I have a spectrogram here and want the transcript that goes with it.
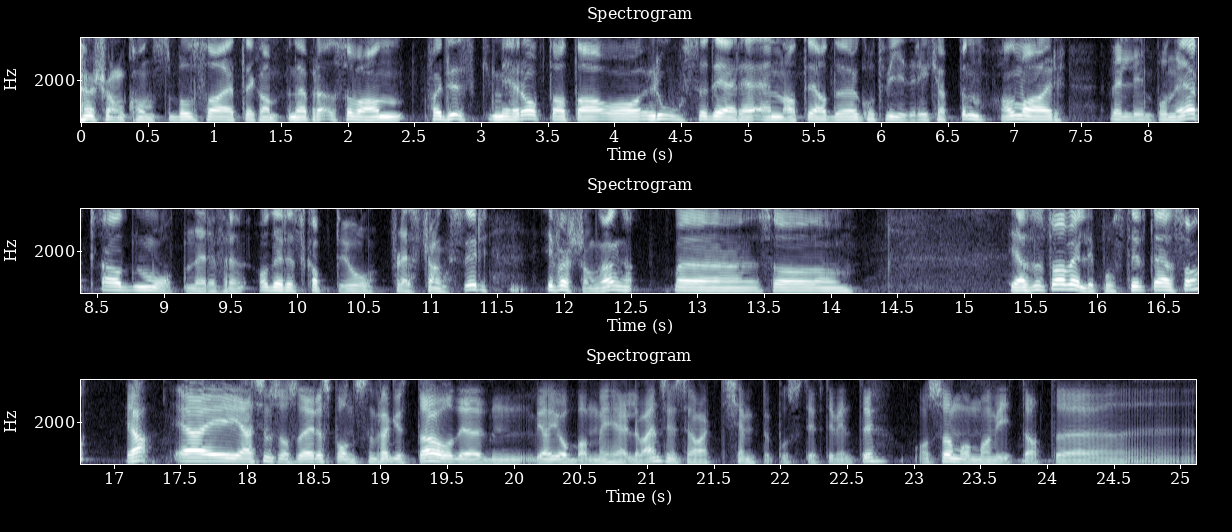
Sean Constable sa etter kampen. Så var han faktisk mer opptatt av å rose dere enn at de hadde gått videre i cupen. Han var veldig imponert av måten dere frem... Og dere skapte jo flest sjanser i første omgang. Eh, Så jeg syns det var veldig positivt, det jeg så. Ja, jeg, jeg syns også responsen fra gutta og det vi har jobba med hele veien, synes jeg har vært kjempepositivt i vinter. Og så må man vite at, eh,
